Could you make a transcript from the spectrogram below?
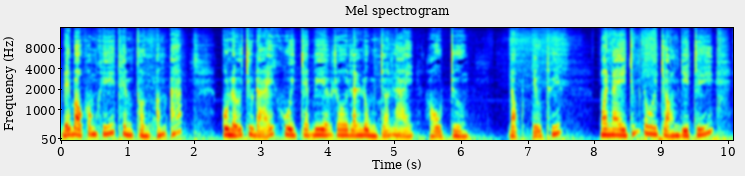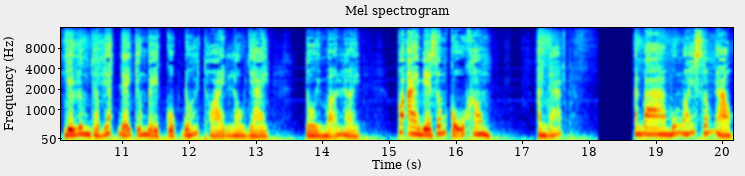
để bầu không khí thêm phần ấm áp. Cô nữ chiêu đãi khui chai bia rồi lạnh lùng trở lại hậu trường. Đọc tiểu thuyết. Ngoài này chúng tôi chọn vị trí dựa lưng vào vách để chuẩn bị cuộc đối thoại lâu dài. Tôi mở lời. Có ai về sớm cũ không? Anh đáp. Anh ba muốn nói sớm nào?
